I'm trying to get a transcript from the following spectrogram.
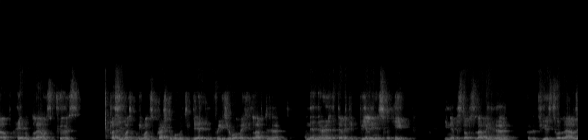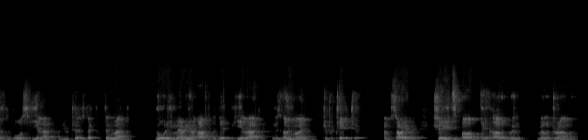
of Havenglau's curse. Plus, he, was, he once crushed a woman to death in Frisia while making love to her. And then there are delicate feelings for him. He never stops loving her, but refused to allow his divorce Hygelac when he returns back from Finnmark, nor would he marry her after the death of Hygelac in his own mind to protect her. I'm sorry, but shades of a Harlequin melodrama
